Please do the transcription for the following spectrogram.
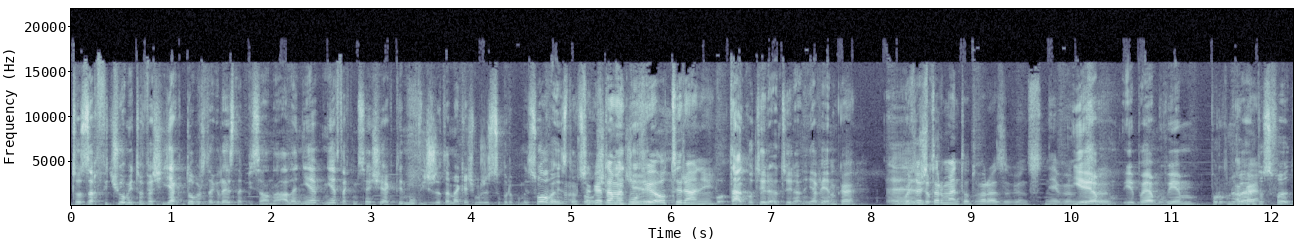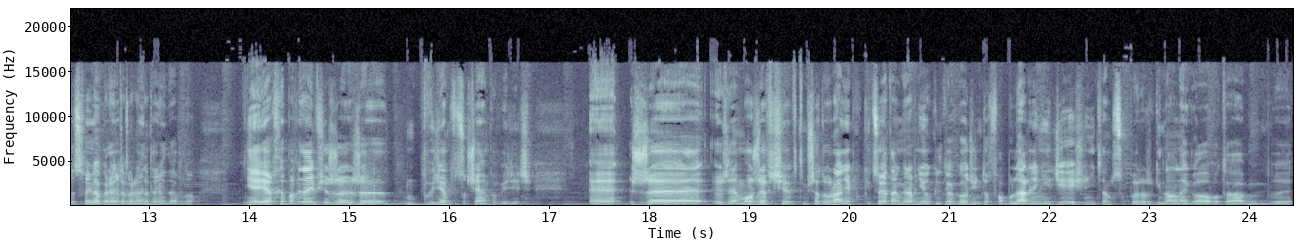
to zachwyciło mnie to właśnie, jak dobrze ta gra jest napisana, ale nie, nie w takim sensie, jak ty mówisz, że tam jakaś może super pomysłowe jest to, O, co czekaj, się Tomek mówi o tyranii. Bo, tak, o, tyra, o Tyrany, ja wiem. Okej. E, Powiedziałeś że- Tormento dwa razy, więc nie wiem, Nie, czy... ja, bo ja mówiłem, porównywałem Okej. do, swo, do swojego Dobra, grania dobra, Tormenta dobra. niedawno. Nie, ja chyba wydaje mi się, że, że powiedziałem to, co chciałem powiedzieć. E, że, że może w, w tym Shadowrunie, póki co ja tam gram w niego kilka godzin, to fabularnie nie dzieje się nic tam super oryginalnego, bo tam y,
